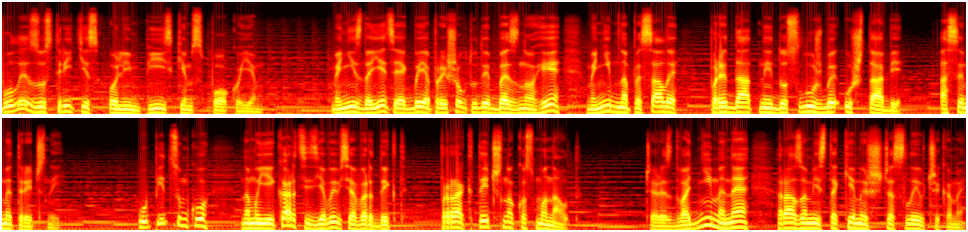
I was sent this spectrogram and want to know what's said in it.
були зустріті з олімпійським спокоєм. Мені здається, якби я прийшов туди без ноги, мені б написали придатний до служби у штабі, асиметричний. У підсумку на моїй карці з'явився вердикт практично космонавт. Через два дні мене разом із такими щасливчиками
